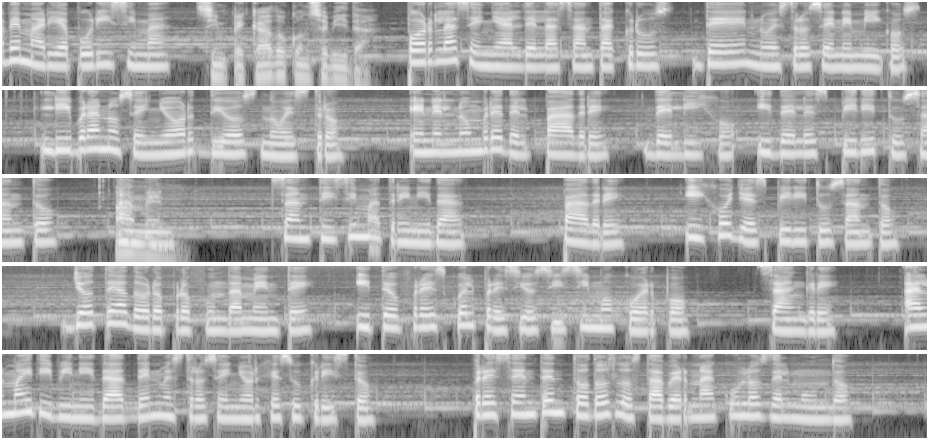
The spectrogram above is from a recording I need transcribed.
Ave María Purísima, sin pecado concebida. por la señal de la Santa Cruz de nuestros enemigos, líbranos Señor Dios nuestro. En el nombre del Padre, del Hijo y del Espíritu Santo. Amén. Santísima Trinidad, Padre, Hijo y Espíritu Santo, yo te adoro profundamente y te ofrezco el preciosísimo cuerpo, sangre, alma y divinidad de nuestro Señor Jesucristo, presente en todos los tabernáculos del mundo,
